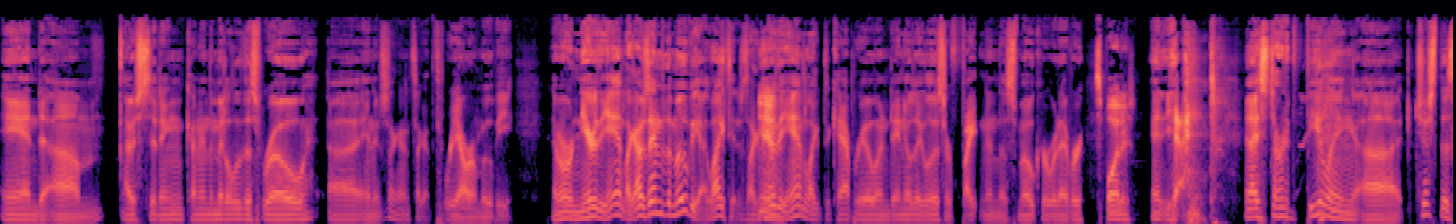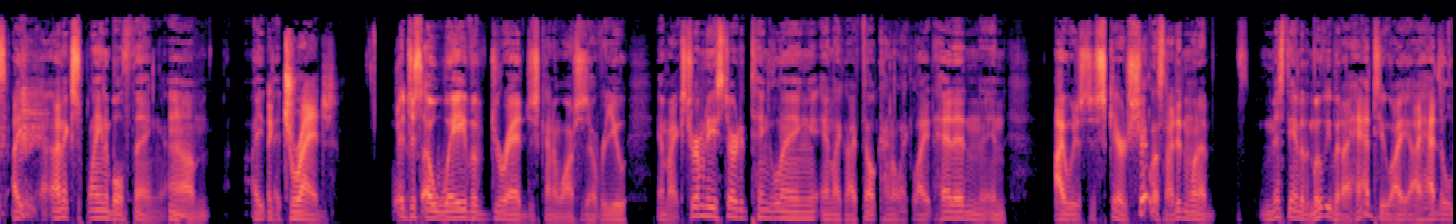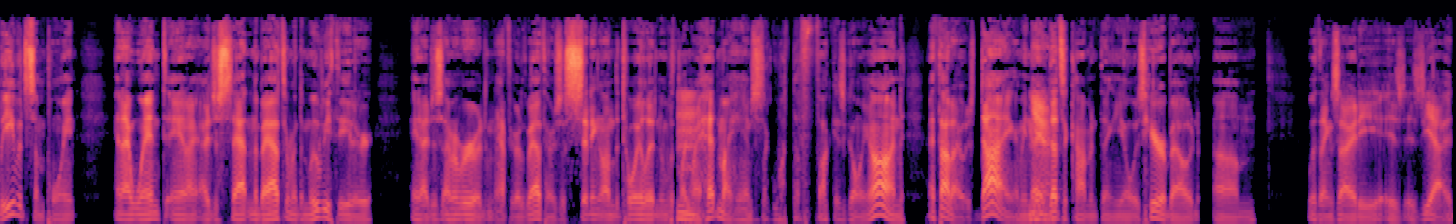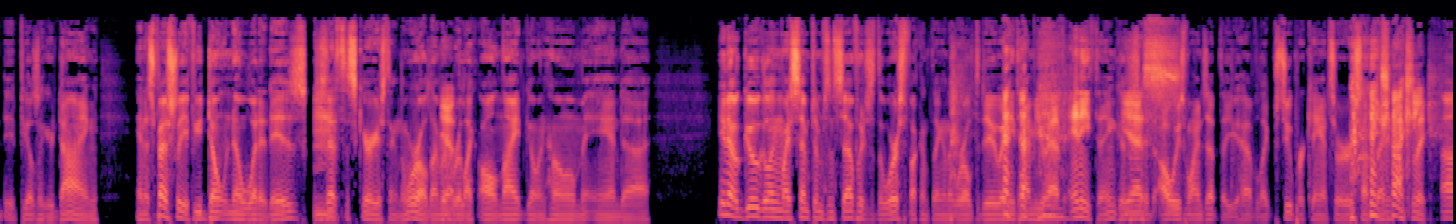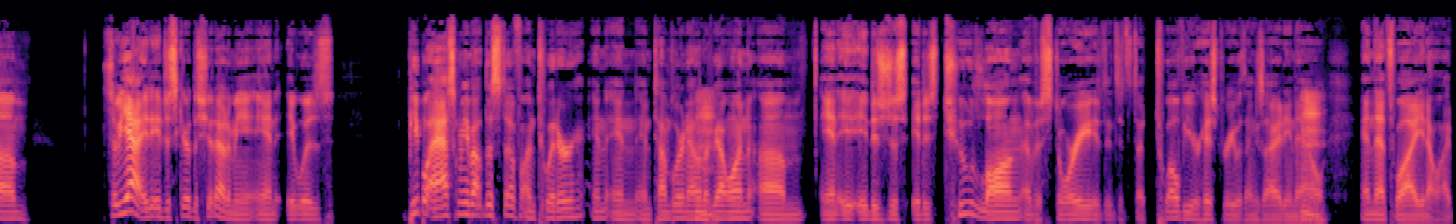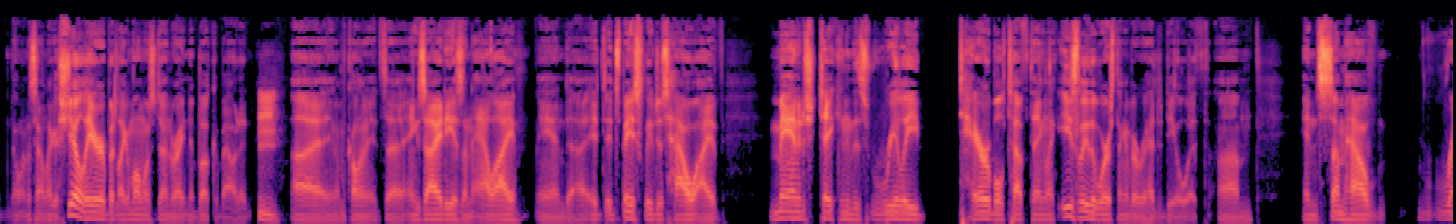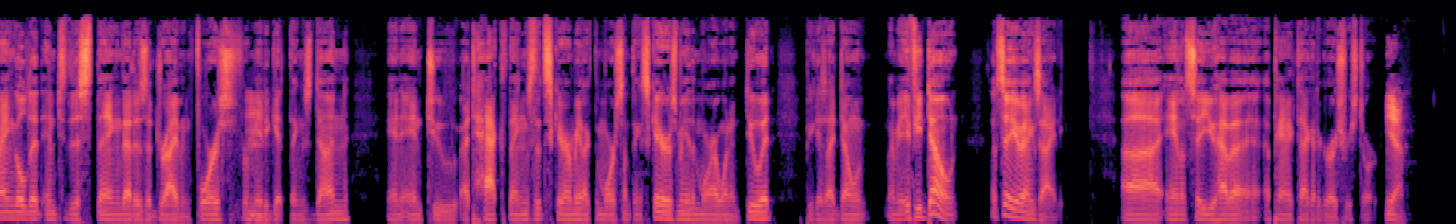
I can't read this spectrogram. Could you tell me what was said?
And um, I was sitting kind of in the middle of this row, uh, and it's like it's like a three hour movie. I remember near the end, like I was into the movie, I liked it. It's like Yeah. near the end, like DiCaprio and Daniel Day Lewis are fighting in the smoke or whatever. Spoilers. And yeah, and I started feeling uh, just this I, unexplainable thing. Um, I, Like dread. It just a wave of dread just kind of washes over you and my extremities started tingling and like i felt kind of like lightheaded and, and i was just scared shitless and i didn't want to miss the end of the movie but i had to. I, I had to leave at some point and i went and I, I just sat in the bathroom at the movie theater and i just i remember i didn't have to go to the bathroom i was just sitting on the toilet and with like my head in my hands just like what the fuck is going on? I thought i was dying. I mean that- that's a common thing you always hear about um, with anxiety is is yeah it, it feels like you're dying and especially if you don't know what it is because that's the scariest thing in the world i remember Yep. like all night going home and uh you know googling my symptoms and stuff which is the worst fucking thing in the world to do anytime you have anything because Yes. it always winds up that you have like super cancer or something exactly. um, so yeah, it, it just scared the shit out of me, and it was. People ask me about this stuff on Twitter and, and, and Tumblr now that I've got one, um, and it, it is just it is too long of a story. It's, it's a twelve year history with anxiety now, and that's why you know I don't want to sound like a shill here, but like I'm almost done writing a book about it. Uh, and I'm calling it uh, anxiety as an ally, and uh, it, it's basically just how I've managed taking this really terrible, tough thing, like easily the worst thing I've ever had to deal with, um, and somehow wrangled it into this thing that is a driving force for me to get things done and and to attack things that scare me. Like the more something scares me, the more I want to do it because I don't. I mean, if you don't, let's say you have anxiety, uh, and let's say you have a, a panic attack at a grocery store. Yeah.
